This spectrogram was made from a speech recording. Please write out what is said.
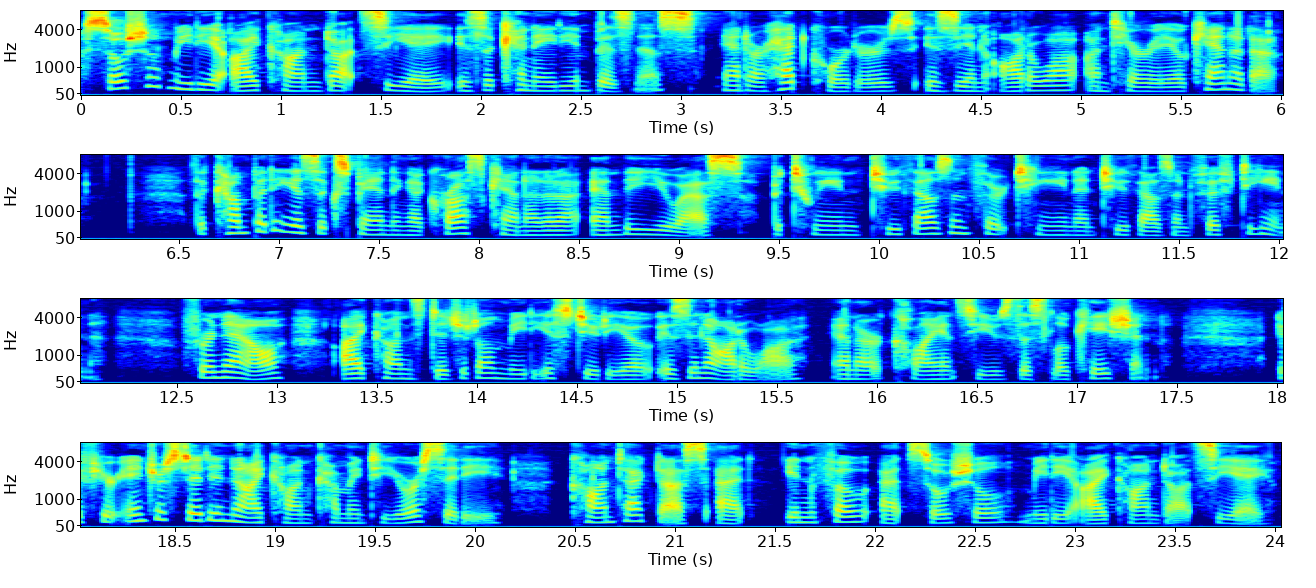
Socialmediaicon.ca is a Canadian business, and our headquarters is in Ottawa, Ontario, Canada. The company is expanding across Canada and the US between 2013 and 2015. For now, Icon's digital media studio is in Ottawa, and our clients use this location. If you're interested in Icon coming to your city, contact us at info at socialmediaicon.ca.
